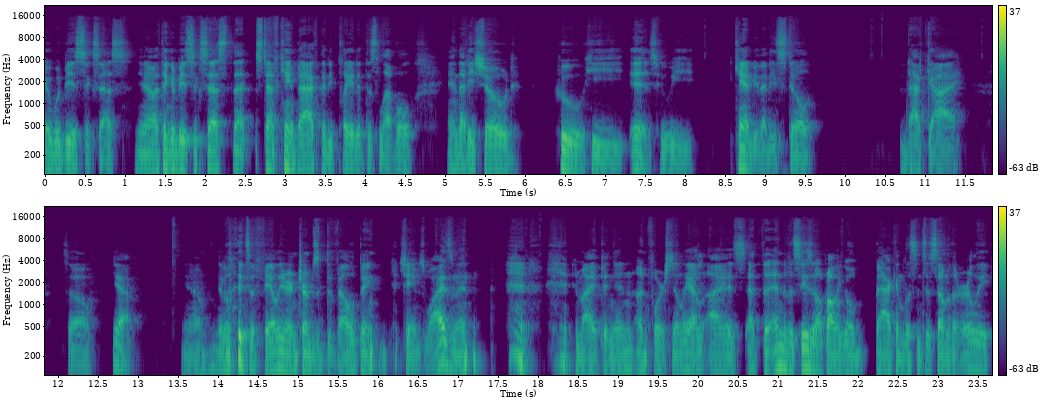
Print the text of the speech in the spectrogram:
it would be a success. You know, I think it'd be a success that Steph came back, that he played at this level, and that he showed who he is, who he can be, that he's still that guy. So yeah, you know, it's a failure in terms of developing James Wiseman, in my opinion. Unfortunately, I, I, at the end of the season, I'll probably go back and listen to some of the early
